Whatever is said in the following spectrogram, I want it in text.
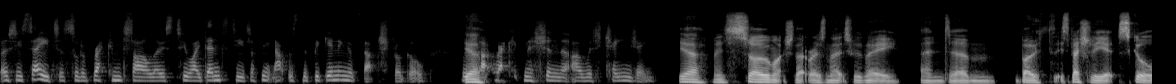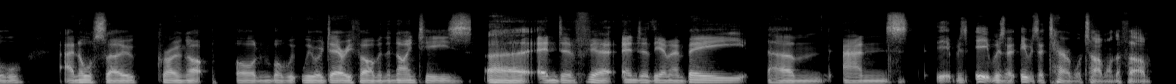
as you say to sort of reconcile those two identities i think that was the beginning of that struggle was yeah. that recognition that i was changing yeah i mean so much that resonates with me and um, both, especially at school, and also growing up on well, we, we were a dairy farm in the nineties, uh, end of yeah, end of the MMB, um, and it was it was a it was a terrible time on the farm,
